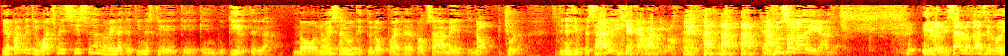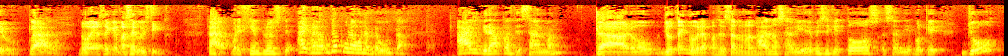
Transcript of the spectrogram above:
Y aparte que Watchmen sí es una novela que tienes que, que, que embutírtela. No, no es algo que tú lo puedas leer pausadamente. No, pichula. Tú tienes que empezar y acabarlo. en un solo día. y revisarlo cada cierto tiempo. Claro. No vaya a ser que pase algo distinto. Claro, por ejemplo, este. Ay, verdad, una, una buena pregunta. ¿Hay grapas de Sandman? Claro, yo tengo grapas de Sandman. Ah, no sabía. Yo pensé que todos salían. Porque yo,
